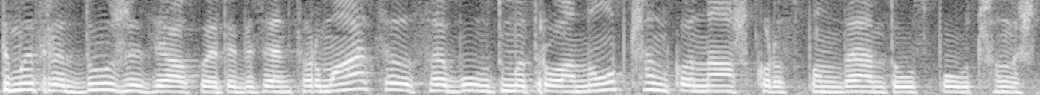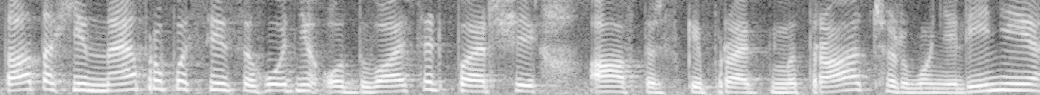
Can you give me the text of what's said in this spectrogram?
Дмитре, дуже дякую тобі за інформацію. Це був Дмитро Анопченко, наш кореспондент у Сполучених Штатах. І не пропустіть сьогодні о 21-й авторський проект Дмитра Червоні лінії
